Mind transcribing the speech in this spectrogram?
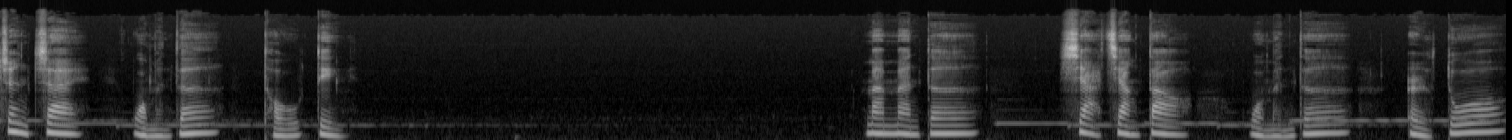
正在我们的头顶，慢慢的下降到我们的耳朵、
